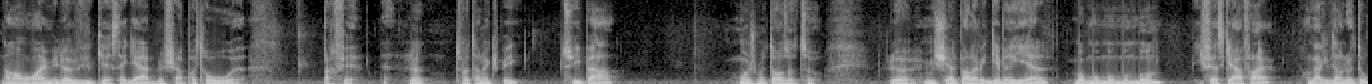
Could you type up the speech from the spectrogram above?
Non, ouais, mais là, vu que c'est Gab, je sais pas trop. Euh, parfait. Là, tu vas t'en occuper. Tu y parles. Moi, je me tasse de ça. Là, Michel parle avec Gabriel. Boum, boum, boum, boum, boum. Il fait ce qu'il a à faire. On arrive dans l'auto.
